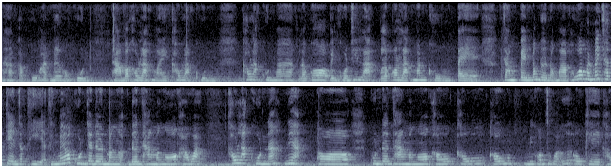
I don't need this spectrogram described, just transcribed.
นะคะกับคู่พาร์ทเนอร์ของคุณ ถามว่าเขารักไหมเขารักคุณ เขารักคุณมาก แล้วก็เป็นคนที่รักแล้วก็รักมั่นคง แต่จำเป็นต้องเดินออกมา เพราะว่ามันไม่ชัดเจนสักทีอะถึงแม้ว่าคุณจะเดินมาเดินทางมาง้อเขาอะเขารักคุณนะเนี่ยพอคุณเดินทางมาง้อเขาเขาเขามีความรู้สึกว่าเออโอเคเขา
